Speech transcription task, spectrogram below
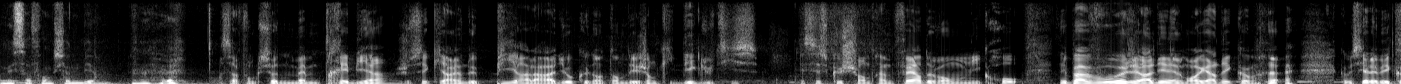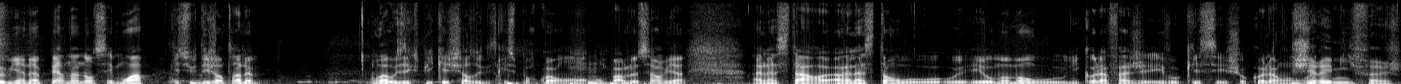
Mais ça fonctionne bien. ça fonctionne même très bien. Je sais qu'il n'y a rien de pire à la radio que d'entendre des gens qui déglutissent. Et c'est ce que je suis en train de faire devant mon micro. Ce n'est pas vous, Géraldine, elle me regardait comme, comme si elle avait commis un impair. Non, non, c'est moi qui suis déjà en train de on va vous expliquer, chers auditrices, pourquoi on, parle de ça. On vient à l'instant, à l'instant et au moment où Nicolas Fage évoquait ses chocolats. Jérémy Fage.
